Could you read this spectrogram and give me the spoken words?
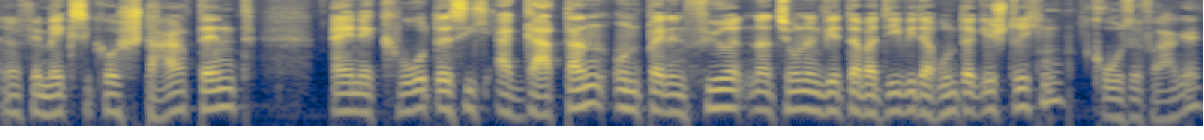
äh, für Mexiko startend, eine Quote sich ergattern und bei den führenden Nationen wird aber die wieder runtergestrichen? Große Frage.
